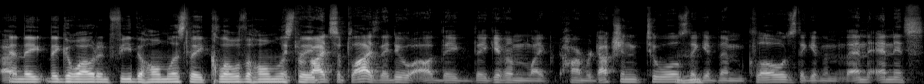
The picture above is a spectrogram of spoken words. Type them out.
Uh, and they they go out and feed the homeless. They clothe the homeless. they provide supplies. They do. Uh, they they give them like harm reduction tools. Mm-hmm. They give them clothes. They give them and and it's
